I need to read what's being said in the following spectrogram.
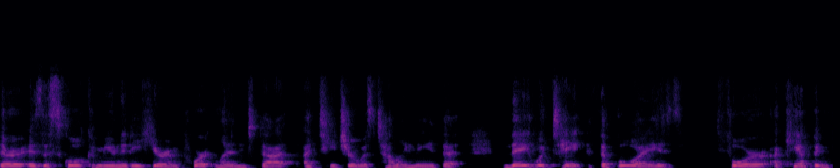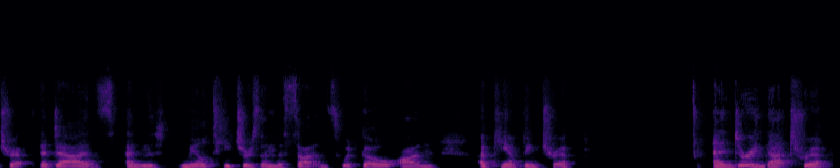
There is a school community here in Portland that a teacher was telling me that they would take the boys for a camping trip. The dads and the male teachers and the sons would go on a camping trip and during that trip,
